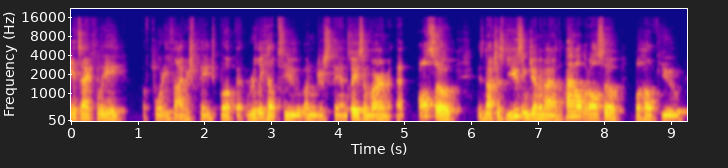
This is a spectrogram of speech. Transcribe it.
it's actually a 45-ish page book that really helps you understand space environment. That also is not just using Gemini on the panel, but also will help you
